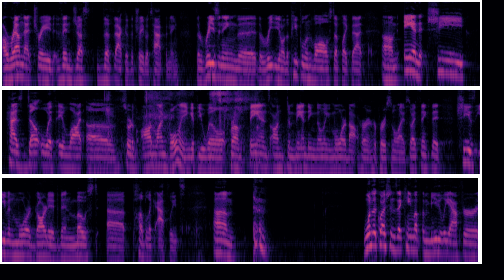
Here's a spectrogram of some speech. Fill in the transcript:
around that trade than just the fact that the trade was happening. The reasoning, the the re, you know the people involved, stuff like that, um, and she has dealt with a lot of sort of online bullying, if you will, from fans on demanding knowing more about her and her personal life. So I think that she's even more guarded than most uh, public athletes. Um, one of the questions that came up immediately after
